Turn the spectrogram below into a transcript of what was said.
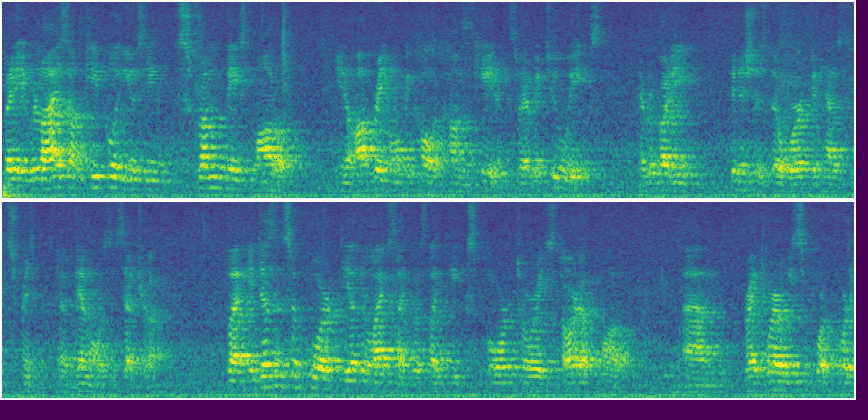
but it relies on people using Scrum-based model, you know, operating what we call a common cadence. So every two weeks, everybody finishes their work and has sprint uh, demos, etc. But it doesn't support the other life cycles like the exploratory startup model, um, right, where we support four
